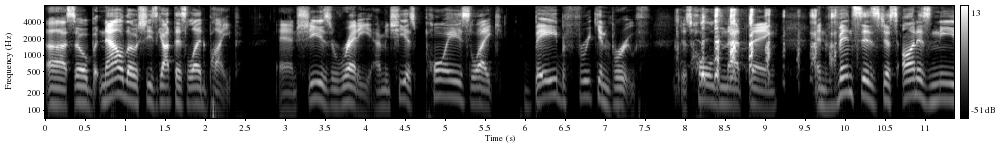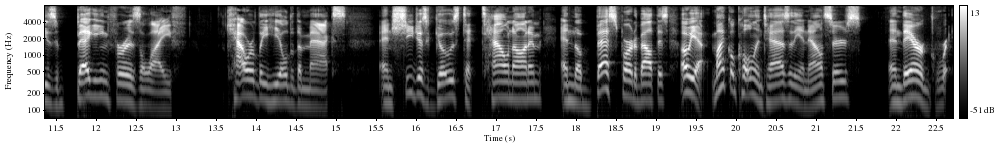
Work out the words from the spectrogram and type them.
Uh, so, but now though she's got this lead pipe, and she's ready. I mean, she is poised like Babe freaking Ruth, just holding that thing. And Vince is just on his knees begging for his life, cowardly heel to the max. And she just goes to town on him. And the best part about this, oh yeah, Michael Cole and Taz are the announcers, and they are great.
